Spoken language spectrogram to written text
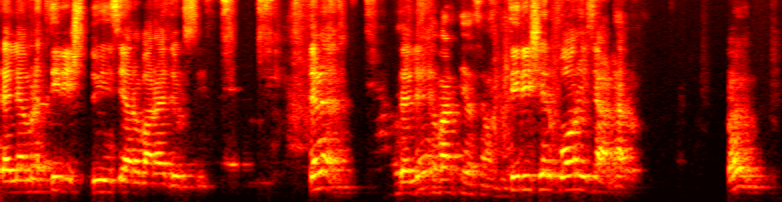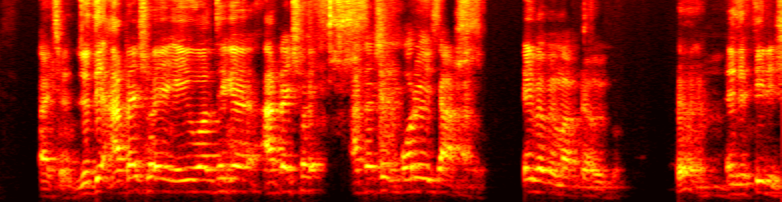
তাহলে আমরা তিরিশ দুই ইঞ্চি আরও বাড়ায় ধরছি। তাই না? তাহলে তিরিশের পর হয়েছে আঠারো। হ্যাঁ? আচ্ছা যদি আঠাশ হয় এই ওয়াল থেকে আঠাশ হয় আঠাশের পরে হয়েছে আঠারো। এইভাবে মাপটা হইব। হ্যাঁ এই যে তিরিশ।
